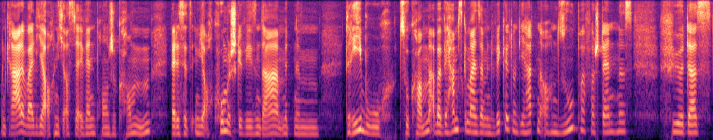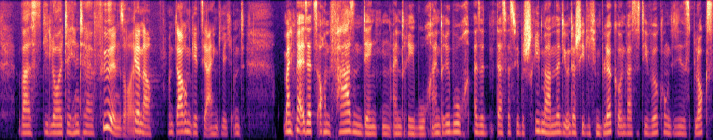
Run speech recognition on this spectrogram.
Und gerade weil die ja auch nicht aus der Eventbranche kommen, wäre das jetzt irgendwie auch komisch gewesen, da mit einem Drehbuch zu kommen. Aber wir haben es gemeinsam entwickelt und die hatten auch ein super Verständnis für das, was die Leute hinterher fühlen sollen. Genau. Und darum geht es ja eigentlich. Und manchmal ersetzt auch ein Phasendenken ein Drehbuch. Ein Drehbuch, also das, was wir beschrieben haben, ne, die unterschiedlichen Blöcke und was ist die Wirkung dieses Blocks.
